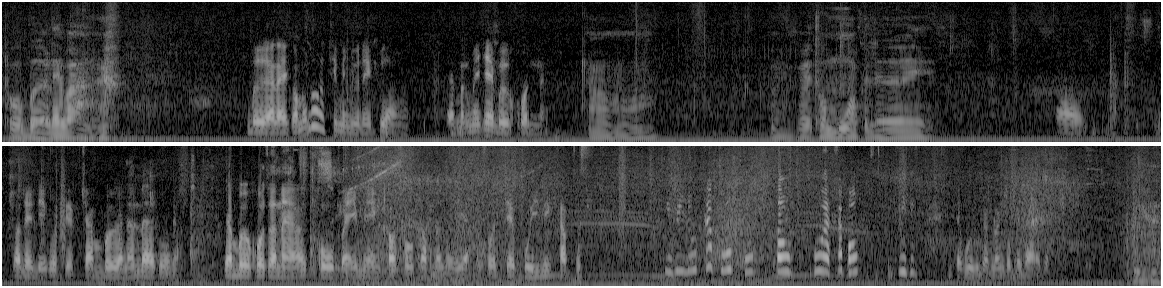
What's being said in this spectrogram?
โทรเบอร์อะไรบ้างอะเบอร์อะไรก็ไม่รู้ที่มันอยู่ในเครื่อง แต่มันไม่ใช่เบอร์คนนะอ๋อเออก็เลยโทรมั่วไปเลยใช่ ตอนเด็กๆก็เก็บจำเบอร์นั้นได้ด้วยนะจำเบอร์โฆษณาแล้วโทรไปแม่งเข้าโทรกลับมาเลยอะสนใจปุ๋ยไหมครับไม่รู้ครับผมผมโทรพูดครับผมแต่พูดแบบนั้นก็ไม่ได้ปะนี่ฮะ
